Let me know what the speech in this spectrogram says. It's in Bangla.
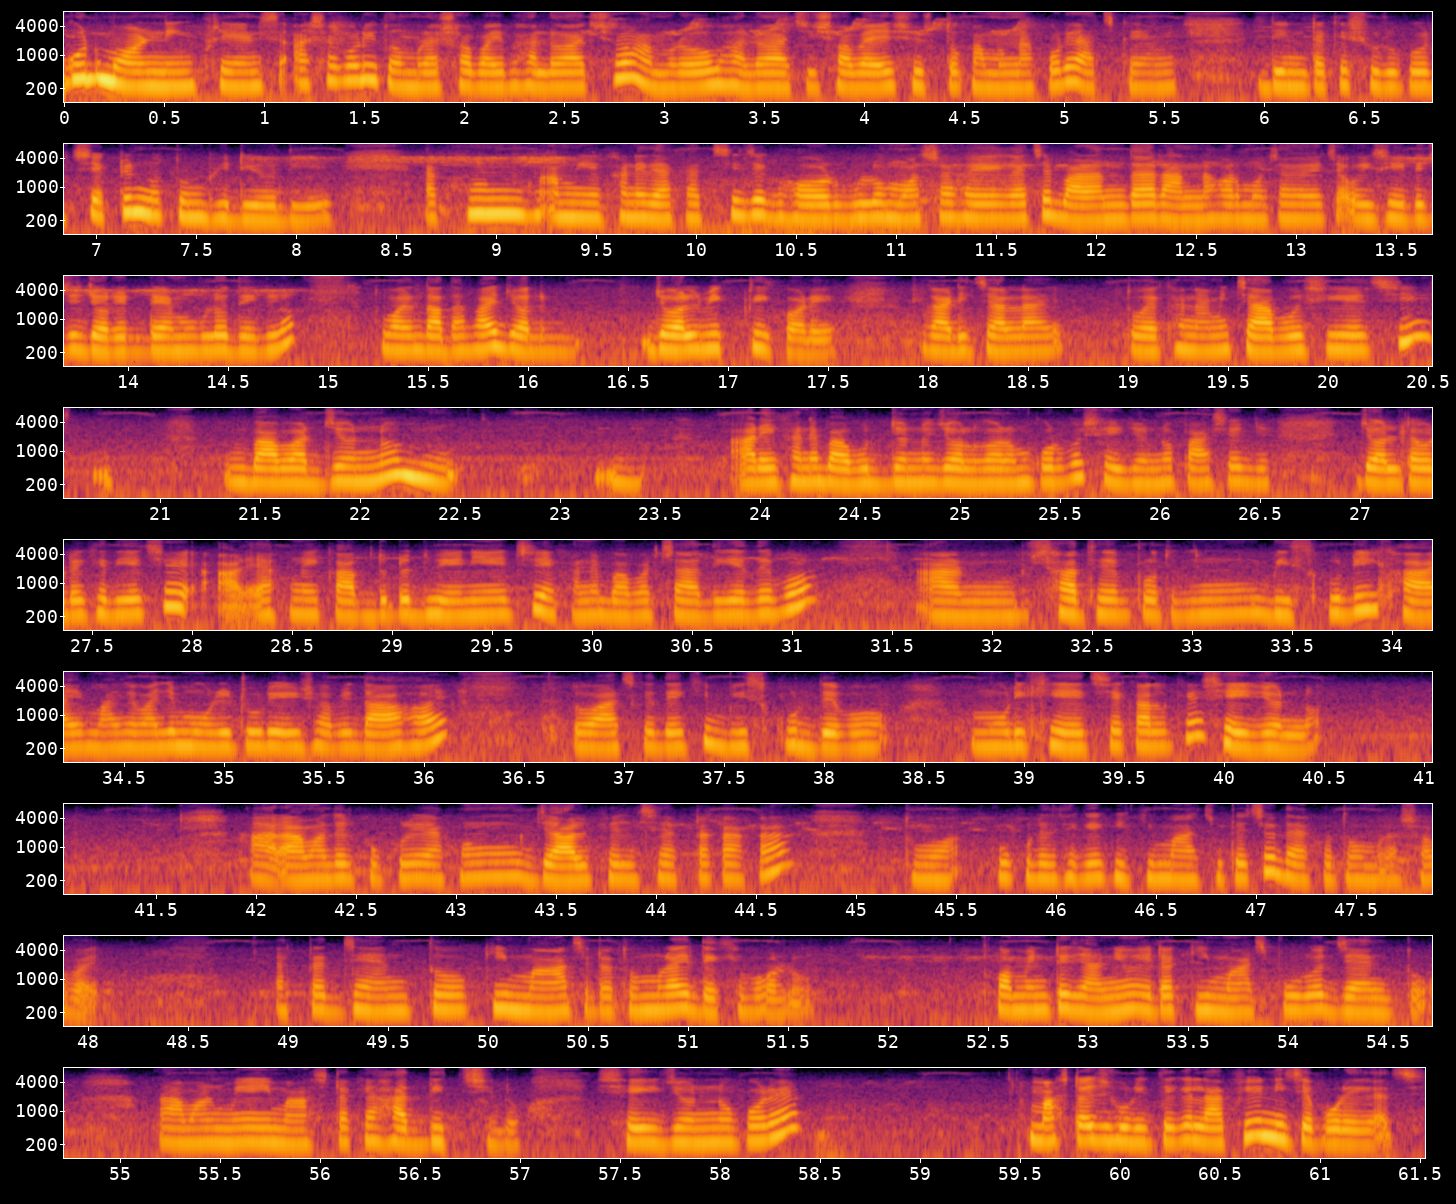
গুড মর্নিং ফ্রেন্ডস আশা করি তোমরা সবাই ভালো আছো, আমরাও ভালো আছি। সবাই সুস্থ কামনা করে আজকে আমি দিনটাকে শুরু করছি একটি নতুন ভিডিও দিয়ে। এখন আমি এখানে দেখাচ্ছি যে ঘরগুলো মশা হয়ে গেছে বারান্দা রান্নাঘর মোছা হয়েছে ওই সাইডে যে জলের ড্যামগুলো দেখল, তোমার দাদাভাই জল জল বিক্রি করে, গাড়ি চালায়। তো এখানে আমি চা বসিয়েছি, বাবার জন্য আর এখানে বাবুর জন্য জল গরম করব, সেই জন্য পাশে জলটাও রেখে দিয়েছে। আর এখন এই কাপ দুটো ধুয়ে নিয়েছি, এখানে বাবার চা দিয়ে দেব। আর সাথে প্রতিদিন বিস্কুটই খায় মাঝে মাঝে মুড়ি টুড়ি এইসবই দেওয়া হয়। তো আজকে দেখি বিস্কুট দেব, মুড়ি খেয়েছে কালকে, সেই জন্য। আর আমাদের পুকুরে এখন জাল ফেলছে একটা কাকা। তো পুকুরে থেকে কী কী মাছ উঠেছে দেখো তোমরা সবাই। একটা জ্যান্ত কি মাছ, এটা তোমরাই দেখে বলো। কমেন্টে জানিও এটা কি মাছ, পুরো জ্যান্ত। আর আমার মেয়ে এই মাছটাকে হাত দিচ্ছিল। সেই জন্য করে মাছটা ঝুড়ি থেকে লাফিয়ে নিচে পড়ে গেছে।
